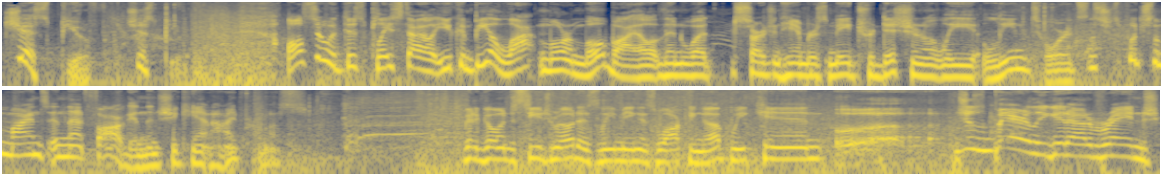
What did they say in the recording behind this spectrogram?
just beautiful. Just beautiful. Also, with this playstyle, you can be a lot more mobile than what Sergeant Hammer's made traditionally lean towards. Let's just put some mines in that fog, and then she can't hide from us. We're to go into siege mode as Li Ming is walking up. We can uh, just barely get out of range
